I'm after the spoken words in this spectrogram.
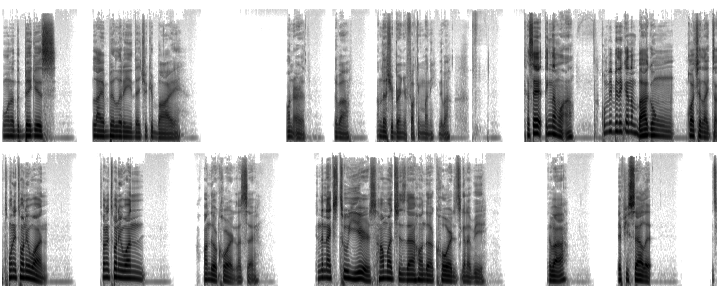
one of the biggest liability that you could buy on earth. Diba? Unless you burn your fucking money, diba? Kasi tingnan mo ah, kung bibili ka ng bagong kotse like 2021 2021 Honda Accord, let's say. In the next 2 years, how much is that Honda Accord is to be? Diba? If you sell it, it's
